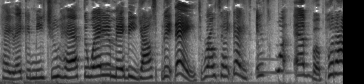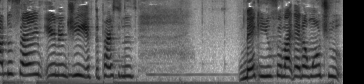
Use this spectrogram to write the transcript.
hey, they can meet you half the way and maybe y'all split days, rotate days. It's whatever. Put out the same energy if the person is making you feel like they don't want you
